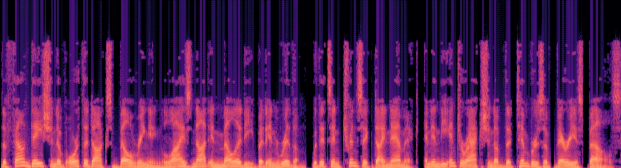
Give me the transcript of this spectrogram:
The foundation of orthodox bell ringing lies not in melody but in rhythm, with its intrinsic dynamic, and in the interaction of the timbres of various bells.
